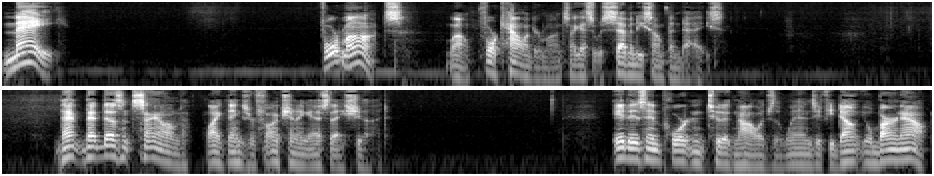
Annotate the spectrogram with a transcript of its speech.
May. Four months well, four calendar months. I guess it was 70 something days. That, that doesn't sound like things are functioning as they should. It is important to acknowledge the wins. If you don't, you'll burn out.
